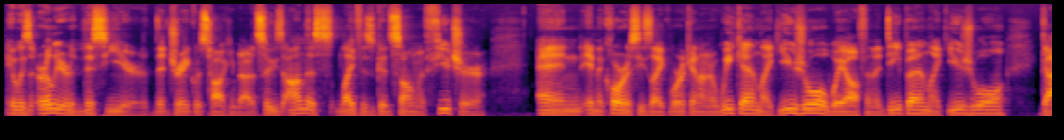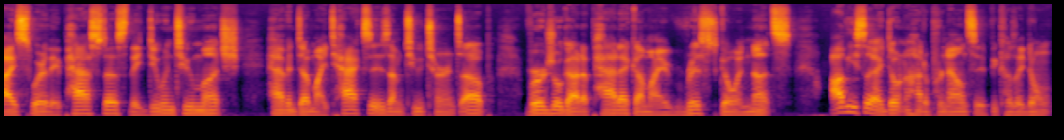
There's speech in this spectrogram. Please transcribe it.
it was earlier this year that Drake was talking about it. So he's on this Life is Good song with Future. And in the chorus, he's like working on a weekend like usual, way off in the deep end like usual. Guys swear they passed us, they doing too much. Haven't done my taxes, I'm too turned up. Virgil got a Patek on my wrist going nuts. Obviously, I don't know how to pronounce it because I don't,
